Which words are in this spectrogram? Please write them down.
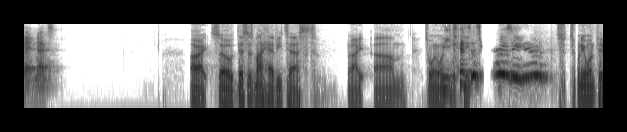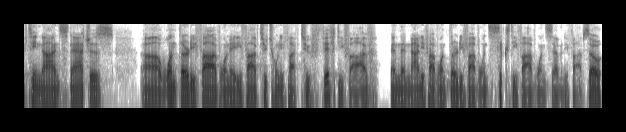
Okay, next. All right. So this is my heavy test. Right. Um, twenty one fifteen. this is. 21 15 9 snatches uh 135 185 225 255 and then 95 135 165 175 so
